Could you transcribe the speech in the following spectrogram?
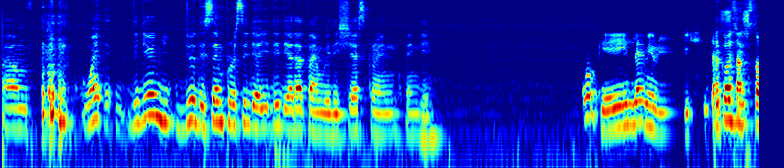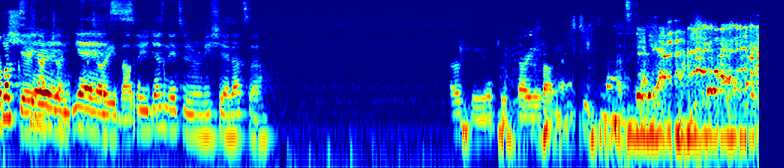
Um, why did you do the same procedure you did the other time with the share screen thingy? Okay, let me read. That's, Because you stopped stopped sharing, sharing. actually. Yes. Sorry about that. so you just need to reshare. That's all. That. Okay, okay. Sorry about that. That's fine.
